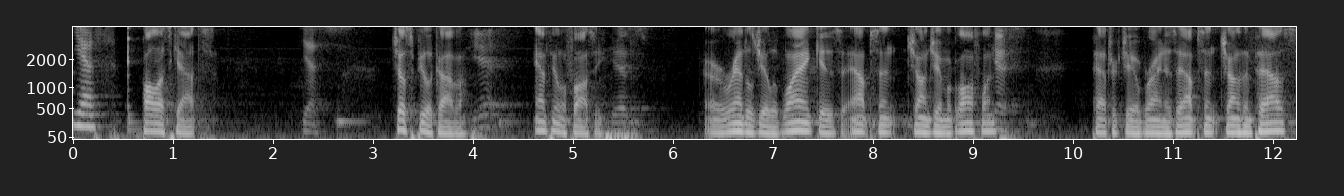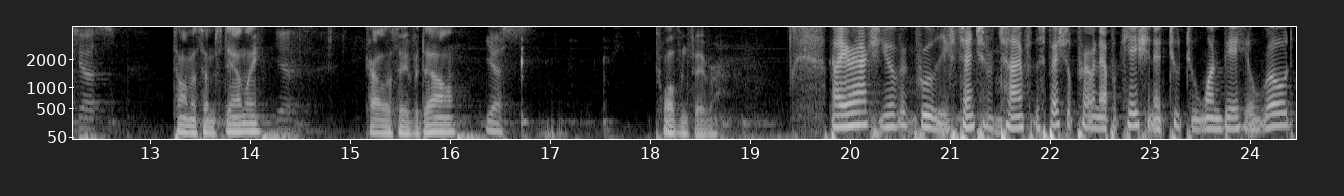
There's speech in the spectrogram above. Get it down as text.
Yes. Paul S. Katz. Yes. Joseph P. LaCava. Yes. Anthony LaFauci. Yes. Uh, Randall J. LeBlanc is absent. John J. McLaughlin. Yes. Patrick J. O'Brien is absent. Jonathan Paz. Yes. Thomas M. Stanley. Yes. Carlos A. Vidal. Yes. 12 in favor. By your action, you have approved the extension of time for the special permit application at 221 Bear Hill Road,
